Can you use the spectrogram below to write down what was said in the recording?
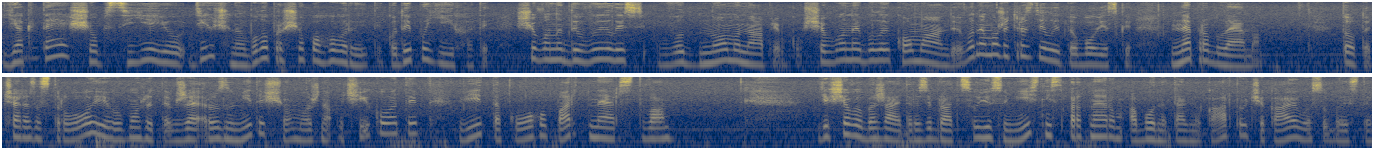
як те, щоб з цією дівчиною було про що поговорити, куди поїхати, щоб вони дивились в одному напрямку, щоб вони були командою. Вони можуть розділити обов'язки, не проблема. Тобто через астрологію ви можете вже розуміти, що можна очікувати від такого партнерства. Якщо ви бажаєте розібрати свою сумісність з партнером або натальну карту, чекаю в особистих.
